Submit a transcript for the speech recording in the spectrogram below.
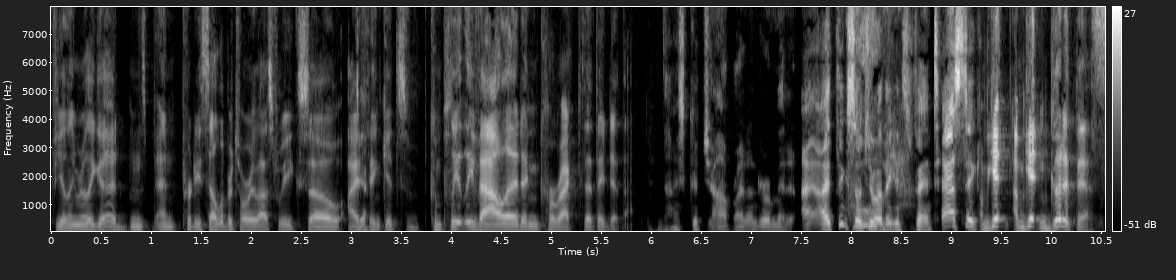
feeling really good and, and pretty celebratory last week. So I Yeah. think it's completely valid and correct that they did that. Nice, good job. Right under a minute. I, I think so too. I think it's fantastic. I'm getting I'm getting good at this.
